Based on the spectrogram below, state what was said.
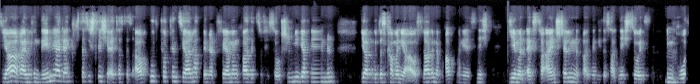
ja, rein von dem her denke ich, das ist sicher etwas, das auch gut Potenzial hat, wenn dann Firmen gerade zu viel Social Media finden. Ja, gut, das kann man ja auslagern, da braucht man jetzt nicht jemand extra einstellen, gerade wenn die das halt nicht so jetzt im großen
